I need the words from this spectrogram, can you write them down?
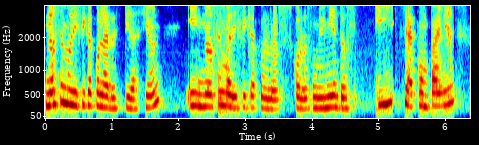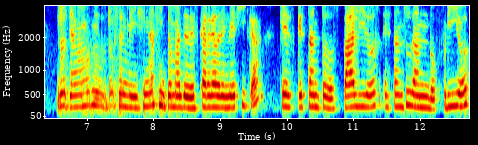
No se modifica con la respiración y no se modifica con los, con los movimientos y se acompañan, los llamamos nosotros en medicina síntomas de descarga adrenérgica, que es que están todos pálidos, están sudando frío,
